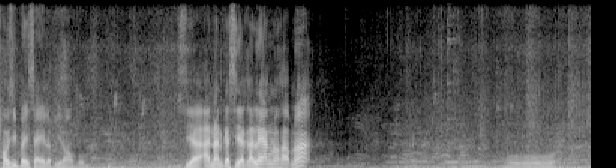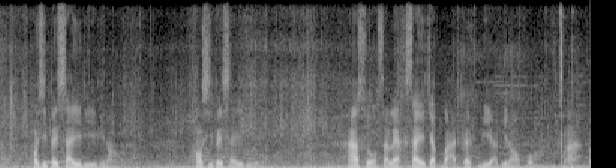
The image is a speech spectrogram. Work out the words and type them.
เฮาสิไปใส่ล่ะพี่น้องผม เสียอันนั้นก็เสียกระแรงเนาะครับเนาะ เขาสิไปไซดีพี่น้องเขาสิไปไซดี หาส่งสแลกใส่จากบาทก็เบียร์พี่น้องผมอะไป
